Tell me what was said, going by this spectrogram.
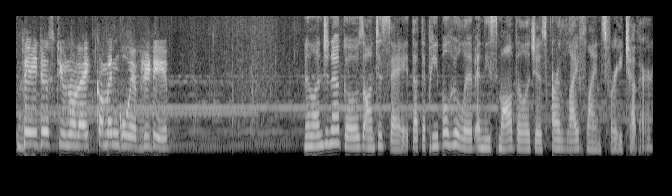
They just you know like come and go every day Nilanjana goes on to say that the people who live in these small villages are lifelines for each other.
